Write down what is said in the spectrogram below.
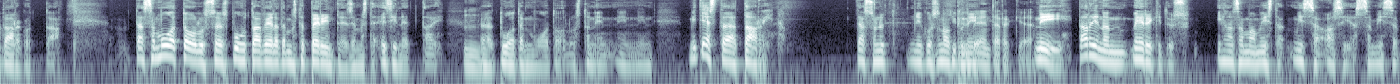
tarkoittaa. Tässä muotoilussa, jos puhutaan vielä tämmöistä perinteisemmästä esine- tai mm. tuotemuotoilusta, niin, niin, niin miten tämä tarina? Tässä on nyt, niin kuin sanottu, niin, tärkeää. niin, tarinan merkitys, ihan sama mistä, missä asiassa, missä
